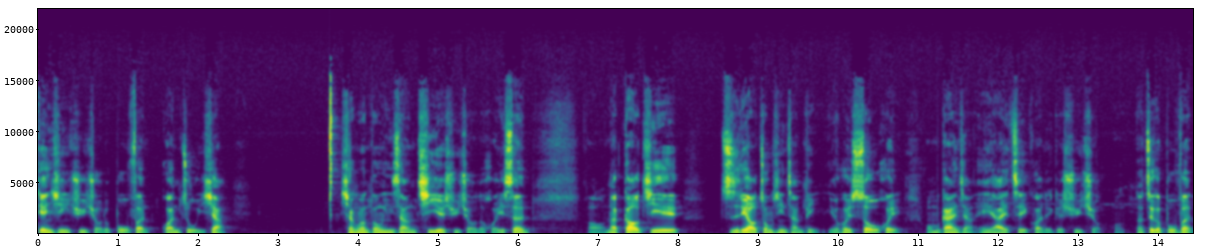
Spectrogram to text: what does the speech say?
电信需求的部分，关注一下相关供应商企业需求的回升。哦，那高阶资料中心产品也会受惠。我们刚才讲 AI 这一块的一个需求。哦，那这个部分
